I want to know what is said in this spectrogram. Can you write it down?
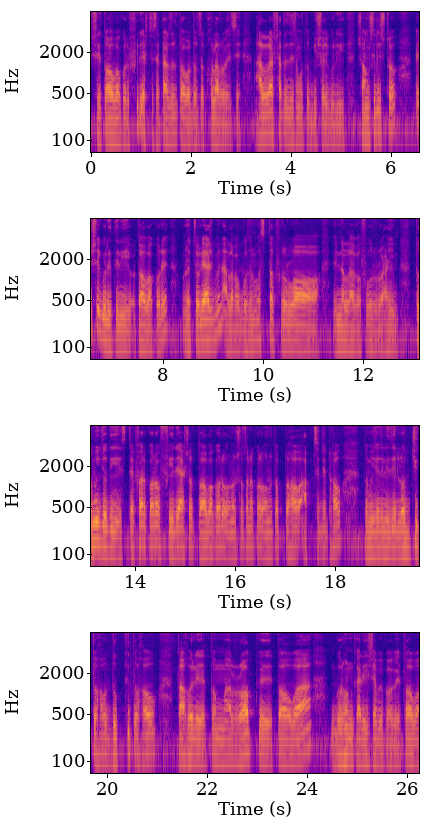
সে তহবা করে ফিরে আসতে চায় তার জন্য তওবার দরজা খোলা রয়েছে। আল্লাহর সাথে যে সমস্ত বিষয়গুলি সংশ্লিষ্ট, সেগুলি তিনি তহবা করে চলে আসবেন। আল্লাহ পাক বলছেন, ওয়াস্তাগফিরুল্লাহ, ইন্নাল্লাহ গফুর রহিম। তুমি যদি ইস্তেগফার করো, ফিরে আসো, তওবা করো, অনুশোচনা করো, অনুতপ্ত হও আপসেটেড হও, তুমি যদি নিজে লজ্জিত হও, দুঃখিত হও, তাহলে তোমার রবকে তওবা গ্রহণকারী হিসাবে পাবে, তওবা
